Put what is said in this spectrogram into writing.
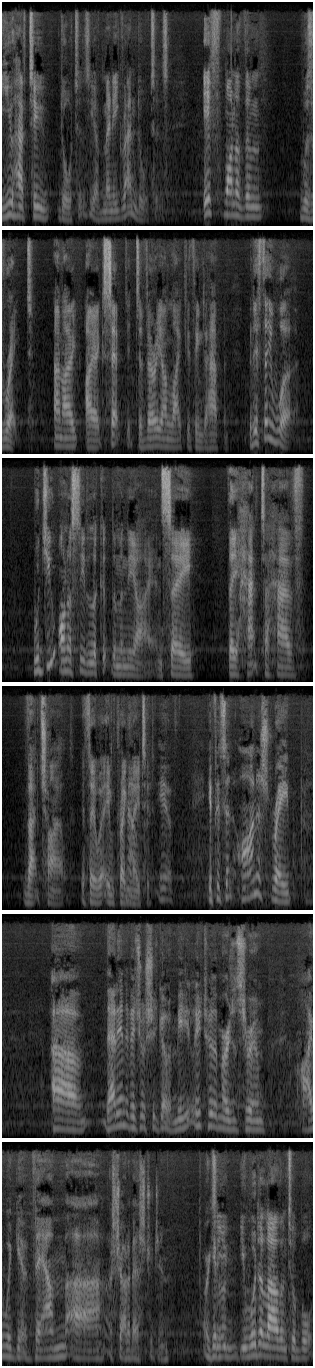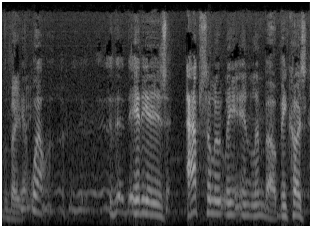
you have two daughters, you have many granddaughters. If one of them was raped, and I, I accept it's a very unlikely thing to happen, but if they were, would you honestly look at them in the eye and say they had to have that child if they were impregnated? Now, if, if it's an honest rape, um, that individual should go immediately to the emergency room. I would give them uh, a shot of estrogen. Or give so you, them, you would allow them to abort the baby? Yeah, well, it is absolutely in limbo because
